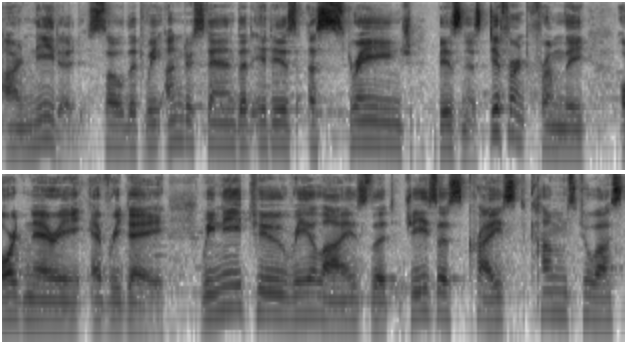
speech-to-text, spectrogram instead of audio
are needed so that we understand that it is a strange business, different from the ordinary everyday. We need to realize that Jesus Christ comes to us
